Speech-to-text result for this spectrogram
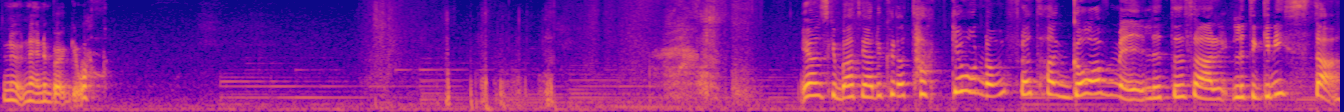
Nu, nej, nu börjar jag gråta. Jag önskar bara att jag hade kunnat tacka honom för att han gav mig lite så här, lite gnista.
